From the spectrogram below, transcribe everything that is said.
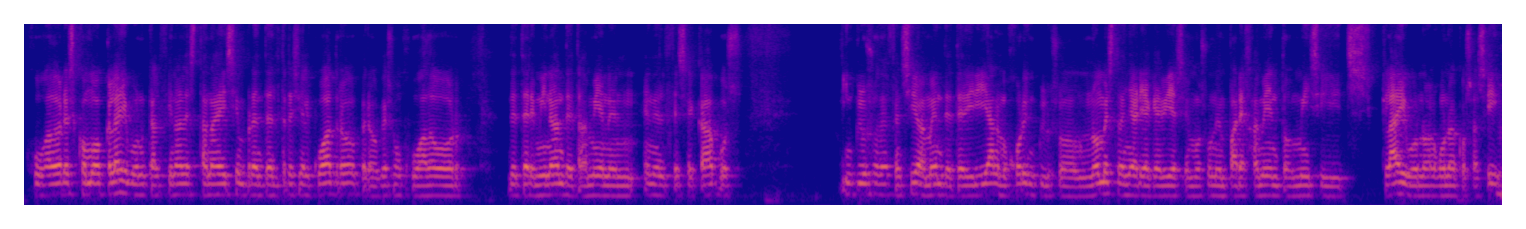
jugadores como Claiborne, que al final están ahí siempre entre el 3 y el 4, pero que es un jugador determinante también en, el CSK, pues incluso defensivamente, te diría, a lo mejor incluso no me extrañaría que viésemos un emparejamiento Misic-Claiborne o alguna cosa así,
